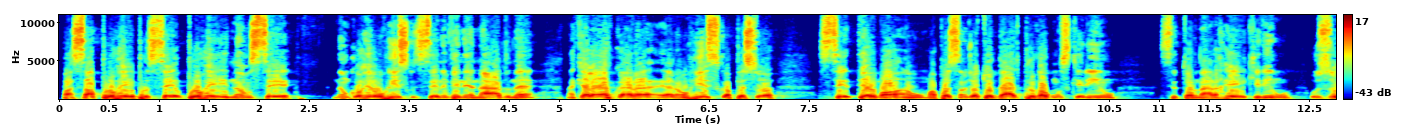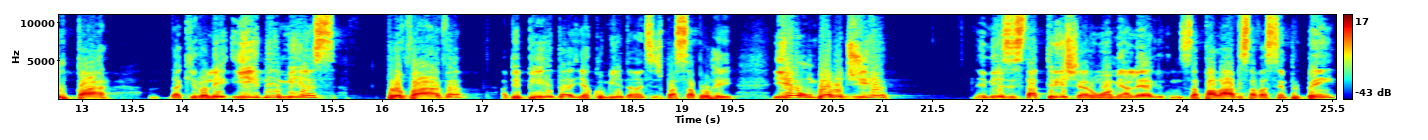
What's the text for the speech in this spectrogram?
passar para o rei, para o rei não ser, não correr o risco de ser envenenado, né? Naquela época era, era um risco a pessoa ser, ter uma, uma posição de autoridade, porque alguns queriam se tornar rei, queriam usurpar daquilo ali. E Neemias provava a bebida e a comida antes de passar para o rei. E um belo dia Neemias está triste, era um homem alegre, como diz a palavra, estava sempre bem.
